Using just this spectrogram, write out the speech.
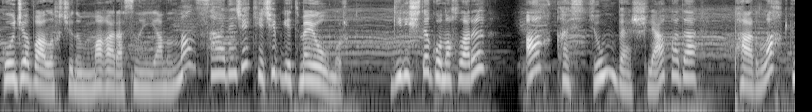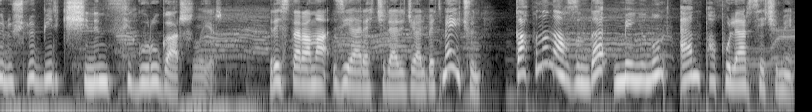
qoca balıqçının mağarasının yanından sadəcə keçib getmək olmur. Girişdə qonaqları ağ kostyum və şlyapada parlaq gülüşlü bir kişinin fiquru qarşılayır. Restorana ziyarətçiləri cəlb etmək üçün qapının ağzında menyunun ən populyar seçimi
